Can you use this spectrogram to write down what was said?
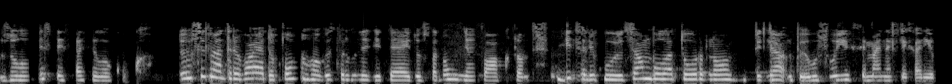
золотистий стафілокок. Дослідження триває до повного виставлення дітей, до встановлення факту. Діти лікуються амбулаторно для у своїх сімейних лікарів.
